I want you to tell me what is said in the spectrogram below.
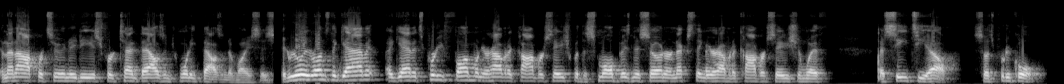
and then opportunities for 10,000, 20,000 devices. It really runs the gamut. Again, it's pretty fun when you're having a conversation with a small business owner. Next thing you're having a conversation with a CTO. So it's pretty cool.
